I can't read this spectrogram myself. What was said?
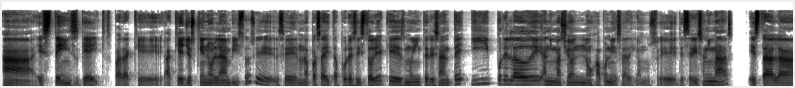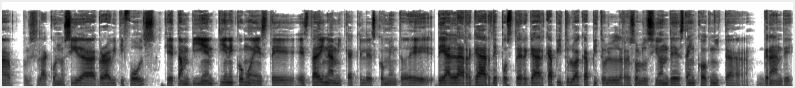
a Stains Gate para que aquellos que no la han visto se, den una pasadita por esa historia que es muy interesante. Y por el lado de animación no japonesa, digamos, eh, de series animadas, Está la, pues, la conocida Gravity Falls, que también tiene como este, esta dinámica que les comento de, de alargar, de postergar capítulo a capítulo la resolución de esta incógnita grande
